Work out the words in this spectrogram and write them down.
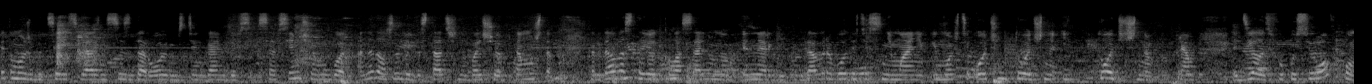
это может быть цель, связанная со здоровьем, с деньгами, да со всем чем угодно. Она должна быть достаточно большой, потому что когда у вас встает колоссально много энергии, когда вы работаете с вниманием и можете очень точно и точечно прям делать фокусировку,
